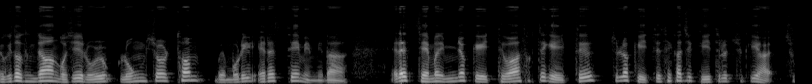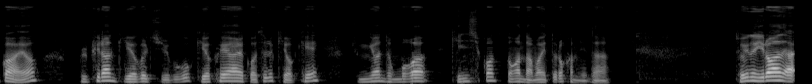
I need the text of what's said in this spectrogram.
여기서 등장한 것이 롱 숄텀 메모리 LSTM입니다. LSTM은 입력 게이트와 삭제 게이트, 출력 게이트 세 가지 게이트를 추가하여 불필요한 기억을 지우고 기억해야 할 것을 기억해 중요한 정보가 긴 시퀀스 동안 남아있도록 합니다. 저희는 이러한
